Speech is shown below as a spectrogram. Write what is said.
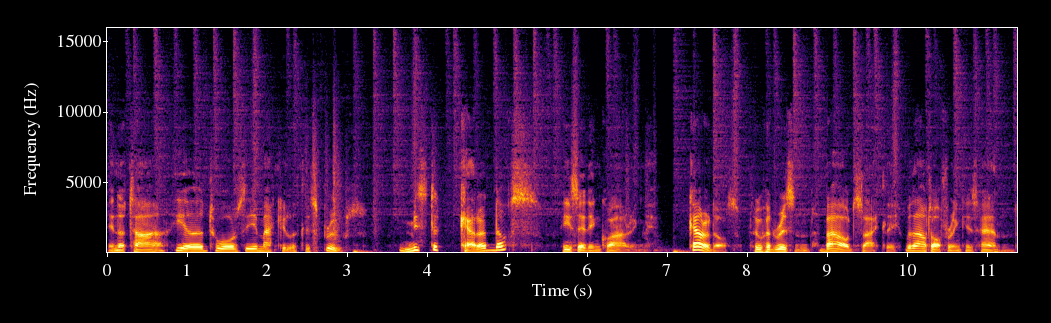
In attire he erred towards the immaculately spruce. "Mr. Carrados?" he said inquiringly. Carrados, who had risen, bowed slightly without offering his hand.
